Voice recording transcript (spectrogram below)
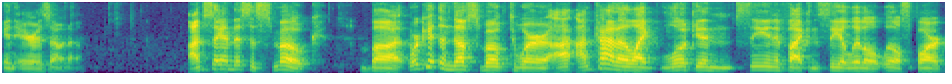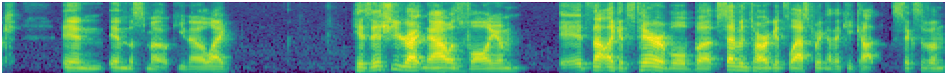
in Arizona? I'm saying this is smoke, but we're getting enough smoke to where I, I'm kind of like looking, seeing if I can see a little little spark in in the smoke. You know, like his issue right now is volume. It's not like it's terrible, but seven targets last week. I think he caught six of them,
